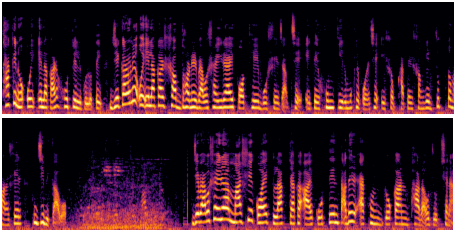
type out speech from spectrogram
থাকেনও ওই এলাকার হোটেলগুলোতেই। যে কারণে ওই এলাকার সব ধরনের ব্যবসায়ীরাই পথে বসে যাচ্ছে। এতে হুমকির মুখে পড়েছে এইসব খাতের সঙ্গে যুক্ত মানুষের জীবিকাও। যে ব্যবসায়ীরা মাসে কয়েক লাখ টাকা আয় করতেন, তাদের এখন দোকান ভাড়াও জুটছে না।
